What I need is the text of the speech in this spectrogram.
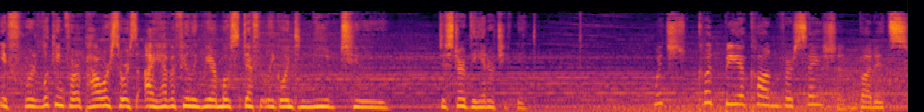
if we're looking for a power source, I have a feeling we are most definitely going to need to disturb the energy field. Which could be a conversation, but it's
